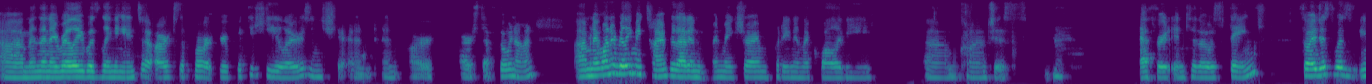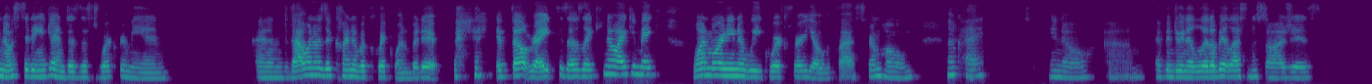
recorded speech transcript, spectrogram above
Um, and then I really was leaning into our support group with the healers and and and our our stuff going on. Um, and I want to really make time for that and, and make sure I'm putting in the quality, um, conscious effort into those things. So I just was, you know, sitting again, does this work for me? And and that one was a kind of a quick one but it it felt right because i was like you know i can make one morning a week work for a yoga class from home okay you know um, i've been doing a little bit less massages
